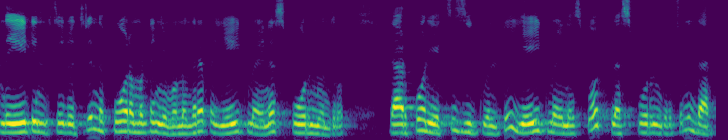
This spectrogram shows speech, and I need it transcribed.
இந்த எயிட் இந்த சைடு வச்சுட்டு இந்த ஃபோரை மட்டும் இங்கே கொண்டு வந்துடுறேன் இப்போ எயிட் மைனஸ் ஃபோர்னு வந்துடும் therefore X is equal to eight minus four plus ஃபோர்னு கிடச்சிடும் தேர்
